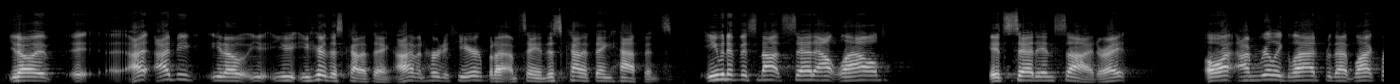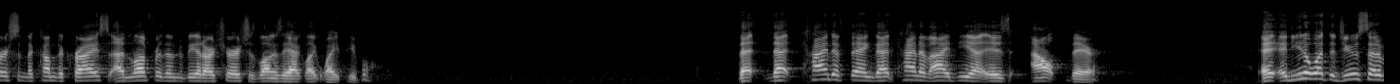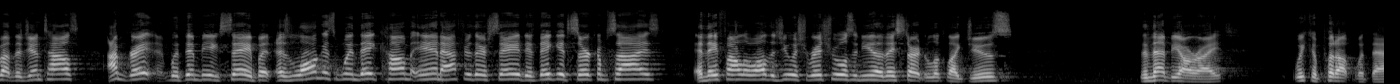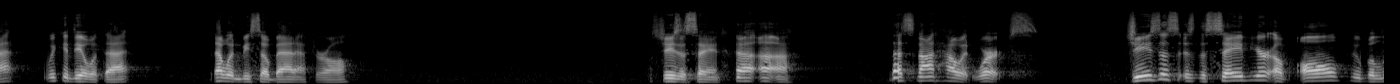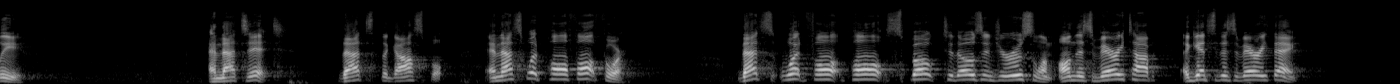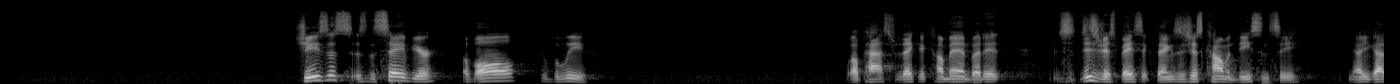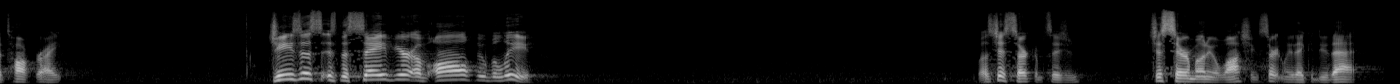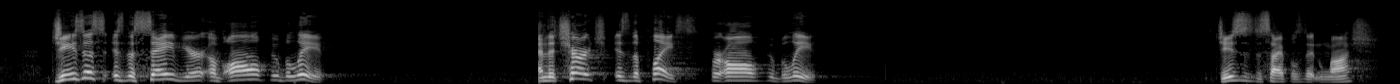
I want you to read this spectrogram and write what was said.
You know, if, I, would be, you know, you, you hear this kind of thing. I haven't heard it here, but I'm saying this kind of thing happens. Even if it's not said out loud, it's said inside, right? Oh, I, I'm really glad for that black person to come to Christ. I'd love for them to be at our church as long as they act like white people. That, that kind of thing, that kind of idea is out there. And, and, you know what the Jews said about the Gentiles? I'm great with them being saved, but as long as when they come in after they're saved, if they get circumcised and they follow all the Jewish rituals and you know they start to look like Jews, then that'd be all right. We could put up with that. We could deal with that. That wouldn't be so bad after all. What's Jesus saying? Uh uh uh. That's not how it works. Jesus is the Savior of all who believe. And that's it. That's the gospel. And that's what Paul fought for. That's what Paul spoke to those in Jerusalem on this very topic, against this very thing. Jesus is the Savior of all who believe. Well, Pastor, they could come in, but it, these are just basic things. It's just common decency. Now you got to talk right. Jesus is the Savior of all who believe. Well, it's just circumcision, it's just ceremonial washing. Certainly they could do that. Jesus is the Savior of all who believe. And the church is the place for all who believe. Jesus' disciples didn't wash.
